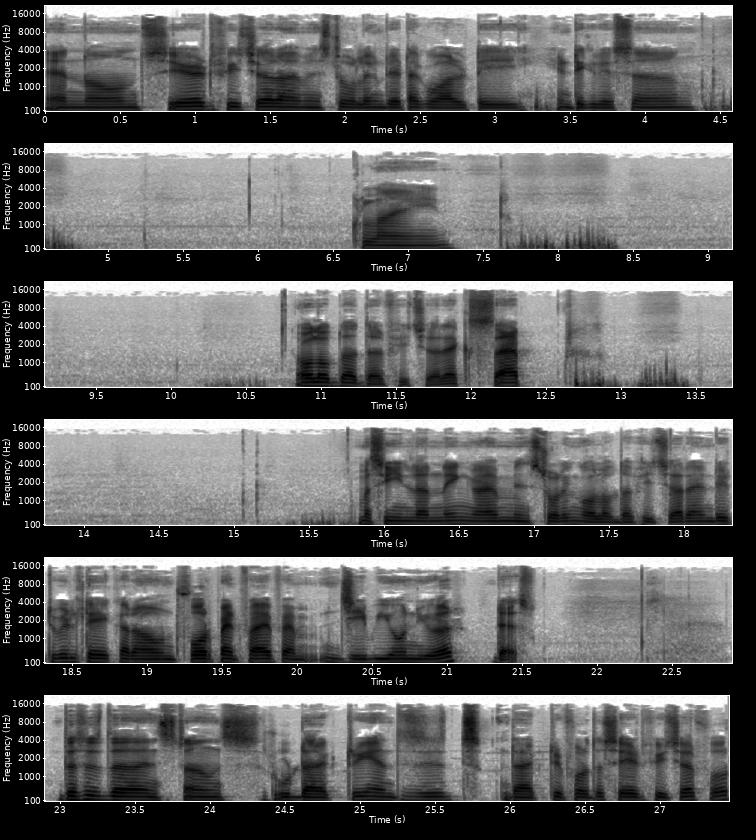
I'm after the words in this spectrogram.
And on shared feature I'm installing data quality integration client all of the other feature except machine learning i'm installing all of the feature and it will take around 4.5 gb on your desk. This is the instance root directory and this is directory for the shared feature for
